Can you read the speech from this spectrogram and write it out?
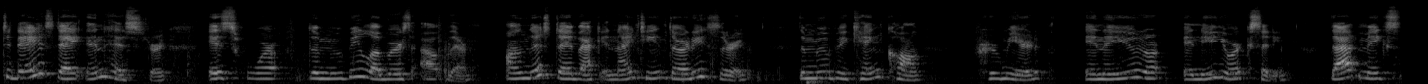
Today's day in history is for the movie lovers out there. On this day back in 1933, the movie King Kong premiered in New York, in New York City. That makes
